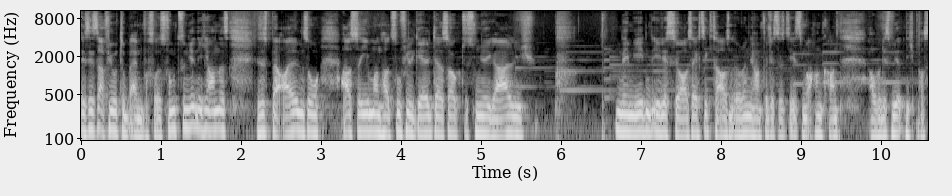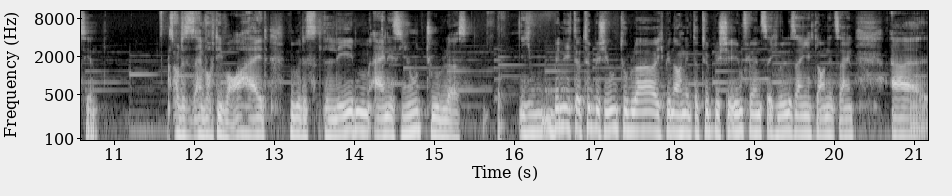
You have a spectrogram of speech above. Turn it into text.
es ist auf YouTube einfach so. Es funktioniert nicht anders. Das ist bei allen so. Außer jemand hat so viel Geld, der sagt, es ist mir egal, ich nehme jeden, jedes Jahr 60.000 Euro in die Hand, für das ich das machen kann. Aber das wird nicht passieren. So, das ist einfach die Wahrheit über das Leben eines YouTubers. Ich bin nicht der typische YouTuber, ich bin auch nicht der typische Influencer, ich will das eigentlich gar nicht sein. Äh,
